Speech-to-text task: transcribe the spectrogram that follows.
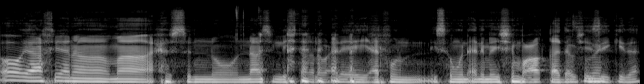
أوه يا أخي أنا ما أحس إنه الناس اللي اشتغلوا عليه يعرفون يسوون animation معقد أو شيء زي. كذا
